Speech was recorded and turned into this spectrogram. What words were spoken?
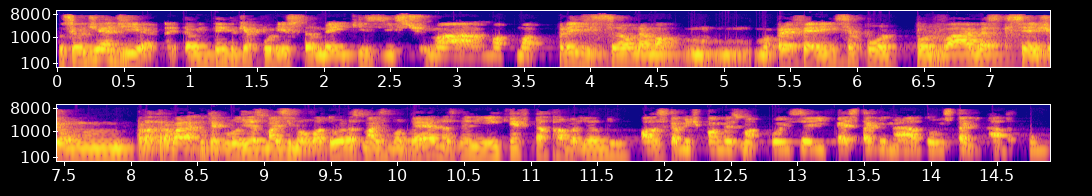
no seu dia a dia. Né? Então, entendo que é por isso também que existe uma, uma, uma predição, né, uma, uma preferência por, por vagas que sejam para trabalhar com tecnologias mais inovadoras, mais modernas. Né? Ninguém quer ficar trabalhando basicamente com a mesma coisa e ficar estagnado ou estagnada, como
